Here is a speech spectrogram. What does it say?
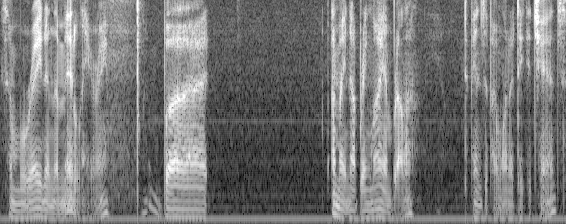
So I'm right in the middle here, right? But I might not bring my umbrella. Depends if I want to take a chance.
